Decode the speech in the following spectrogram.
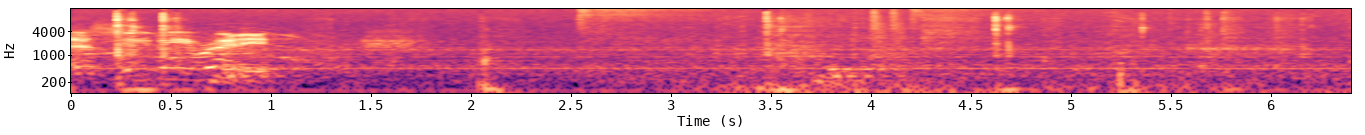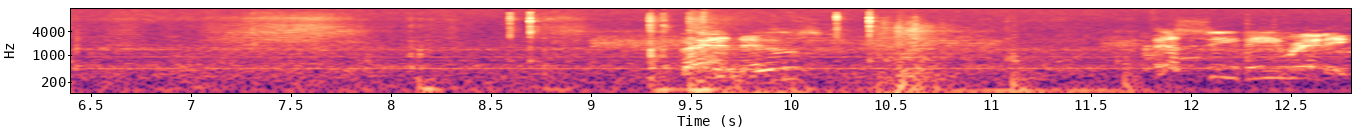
SCV ready. Bad news. SCV ready.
